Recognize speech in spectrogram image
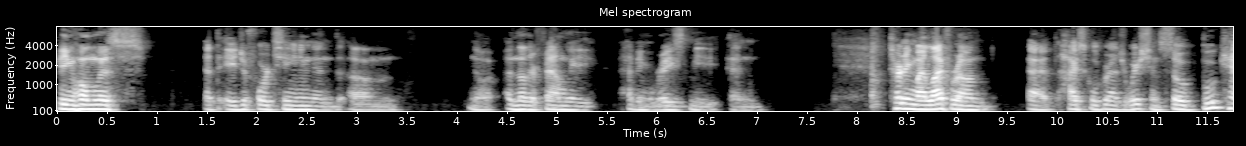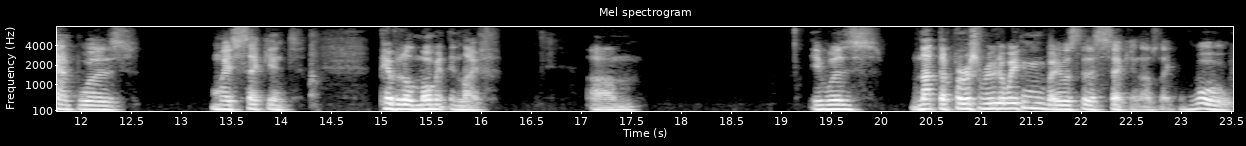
being homeless at the age of 14 and, um, you know, another family having raised me and turning my life around at high school graduation. So boot camp was my second pivotal moment in life. Um, it was not the first rude awakening, but it was the second. I was like, whoa,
